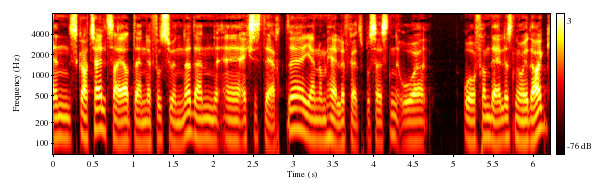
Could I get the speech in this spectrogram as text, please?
en skal ikke helt si at den er forsvunnet. Den eh, eksisterte gjennom hele fredsprosessen og, og fremdeles nå i dag.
